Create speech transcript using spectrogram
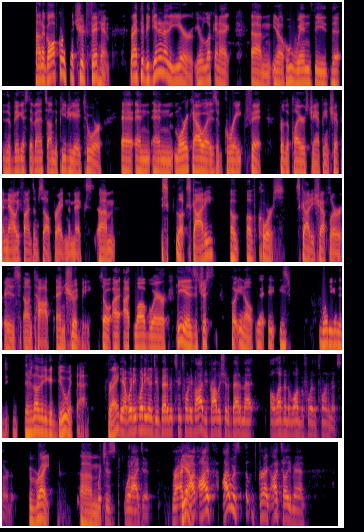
on a golf course that should fit him. Right at the beginning of the year, you're looking at um, you know who wins the the the biggest events on the PGA Tour, uh, and and Morikawa is a great fit for the Players Championship, and now he finds himself right in the mix. Um, look, Scotty, of of course, Scotty Scheffler is on top and should be. So I I love where he is. It's just you know he's what are you going to do? There's nothing you could do with that, right? Yeah. What are you, what are you going to do? Bet him at 225? You probably should have bet him at 11 to one before the tournament started. Right. Um, Which is what I did. Right. I yeah. Mean, I, I, I was Greg. I tell you, man,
